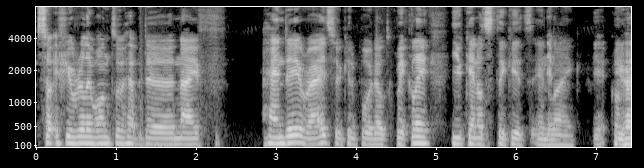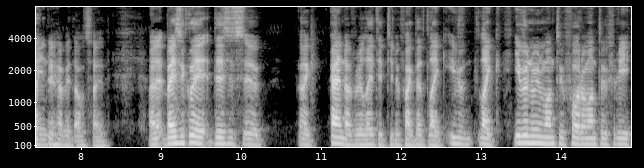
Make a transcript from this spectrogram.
So if you really want to have the knife handy, right, so you can pull it out quickly, you cannot stick it in like yeah, you have to have it outside and basically this is uh, like kind of related to the fact that like even like even in 124 or 123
